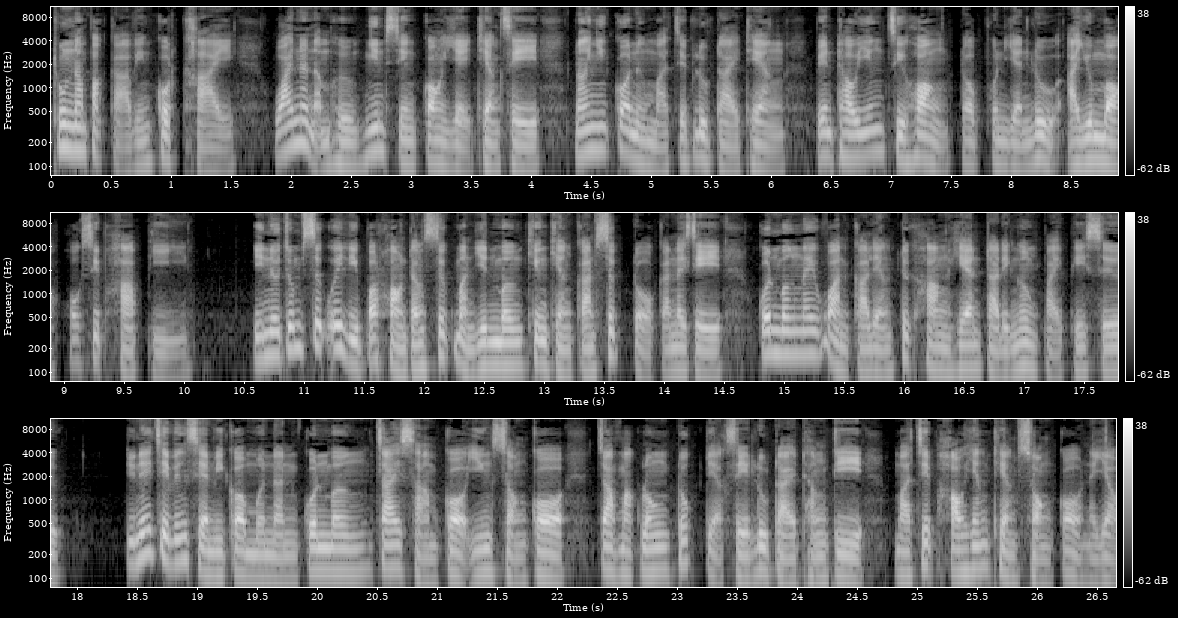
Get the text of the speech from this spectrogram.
ทุ่งน้ำปากกาวิ่งกดขายไว้นั่นอำเภอยินเสียงกองใหญ่เทียงสีนางยิงก้อนหนึ่งมาเจ็บลูกตายเทียงเป็นเทายิงจีห้องตอพลเย็นลูกอายุหมอกหกสิบห้าปี อีนิวจุ้มซึกไว้หลีปอดห้องดังซึกมันยินเมืองเคียงเคียงการซึกโตกันในสีกวนเมืองในวันกาเลียงตึกหังเฮียนตาดิเงิงไปพีซึกดีในเจวิงเสียนมีก่อเมืองนั้นกวนเมืองใจสามก่อยิงสองก่อจากหมักลงตกเตียกเสลูกตายทั้งดีมาเจ็บเฮาเฮียงเทียงสองก่อในเยา้า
